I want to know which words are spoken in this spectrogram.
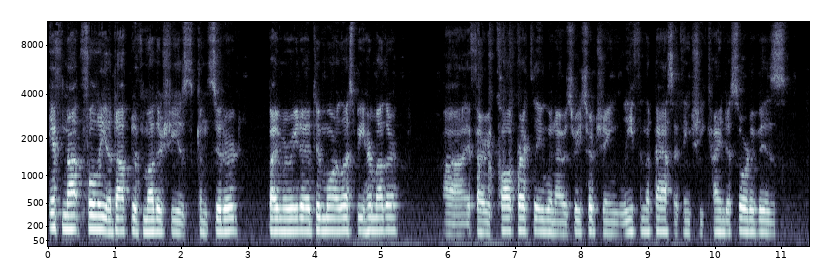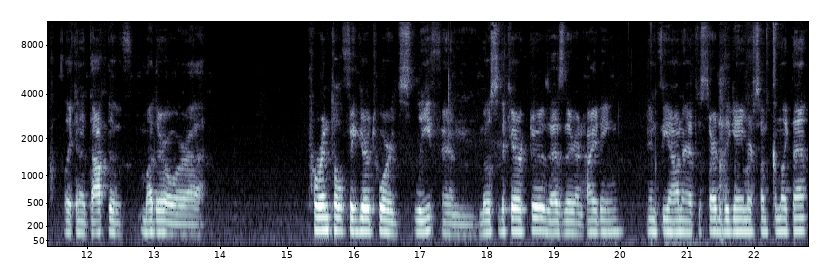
if not fully adoptive mother, she is considered by Mareeta to more or less be her mother. Uh, if I recall correctly, when I was researching Leif in the past, I think she kind of sort of is like an adoptive mother or a parental figure towards Leif and most of the characters as they're in hiding in Fiana at the start of the game or something like that.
